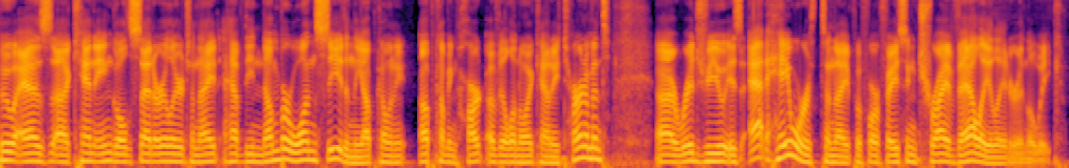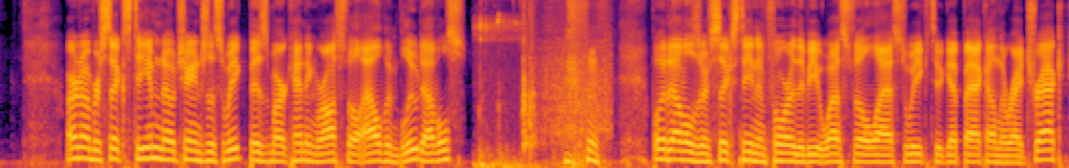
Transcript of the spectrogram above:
who, as uh, Ken Ingold said earlier tonight, have the number one seed in the upcoming upcoming Heart of Illinois County tournament. Uh, Ridgeview is at Heyworth tonight before facing Tri Valley later in the week. Our number six team, no change this week. Bismarck, Henning, Rossville, Alvin, Blue Devils. Blue Devils are 16 and 4. They beat Westville last week to get back on the right track.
